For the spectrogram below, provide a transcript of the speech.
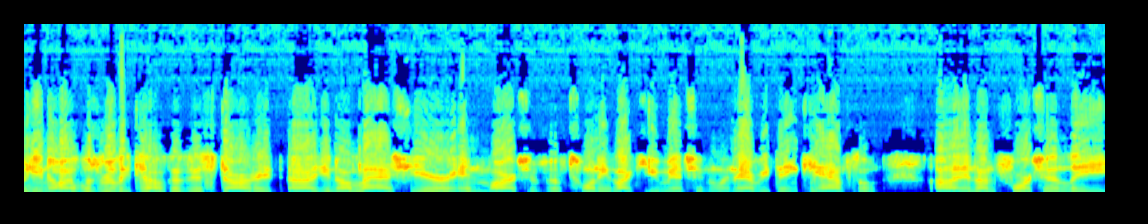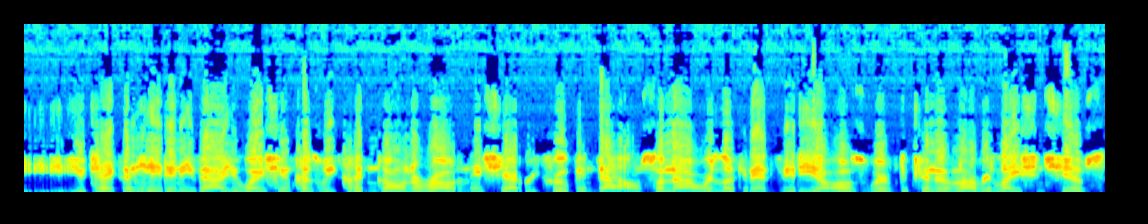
You know, it was really tough because it started, uh, you know, last year in March of, of 20, like you mentioned, when everything canceled. Uh, and unfortunately, you take a hit in evaluation because we couldn't go on the road and they shut recruitment down. So now we're looking at videos. We're dependent on our relationships,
